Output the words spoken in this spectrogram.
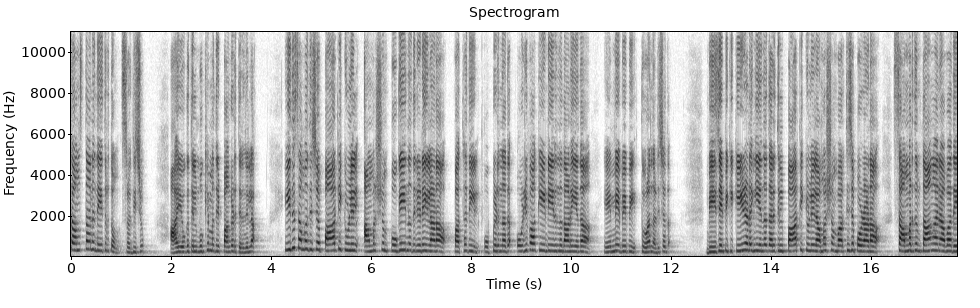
സംസ്ഥാന നേതൃത്വം ശ്രദ്ധിച്ചു. ആ യോഗത്തിൽ മുഖ്യമന്ത്രി പങ്കെടുത്തിരുന്നില്ല. ഇത് സംബന്ധിച്ച് പാർട്ടിക്കുള്ളിൽ അമർഷം പുകയുന്നതിനിടയിലാണ് പദ്ധതിയിൽ ഒപ്പിടുന്നത് ഒഴിവാക്കേണ്ടിയിരുന്നതാണ് എന്ന് എം എ ബേബി തുറന്നടിച്ചത്. ബി ജെ പിക്ക് കീഴടങ്ങി എന്ന തരത്തിൽ പാർട്ടിക്കുള്ളിൽ അമർഷം വർദ്ധിച്ചപ്പോഴാണ് സമ്മർദ്ദം താങ്ങാനാവാതെ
